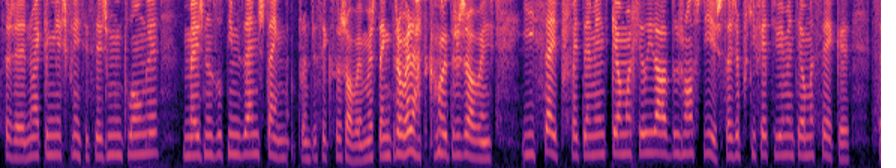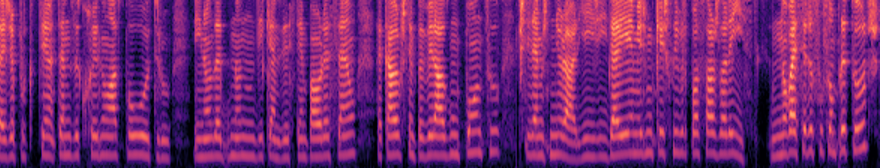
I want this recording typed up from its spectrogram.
seja, não é que a minha experiência seja muito longa, mas nos últimos anos tenho, pronto, eu sei que sou jovem, mas tenho trabalhado com outros jovens e sei perfeitamente que é uma realidade dos nossos dias, seja porque efetivamente é uma seca, seja porque estamos a correr de um lado para o outro e não, não dedicamos esse tempo à oração, acaba por sempre haver algum ponto precisamos de melhorar. E a ideia é mesmo que este livro possa ajudar a isso. Não vai ser a solução para todos,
